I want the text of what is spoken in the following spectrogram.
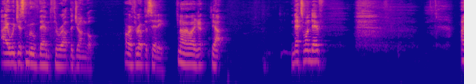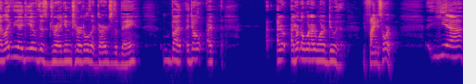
I would just move them throughout the jungle or throughout the city. No, I like it. Yeah. Next one, Dave. I like the idea of this dragon turtle that guards the bay, but I don't. I, I don't. I don't know what I want to do with it. You find a sword. Yeah,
